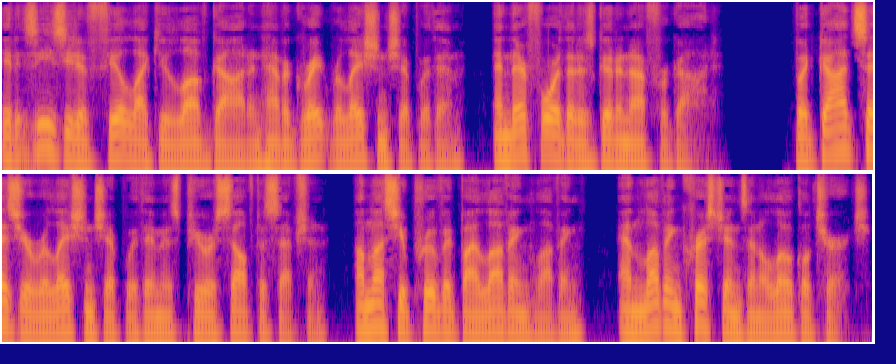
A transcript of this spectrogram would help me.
It is easy to feel like you love God and have a great relationship with Him, and therefore that is good enough for God. But God says your relationship with Him is pure self deception, unless you prove it by loving, loving, and loving Christians in a local church.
